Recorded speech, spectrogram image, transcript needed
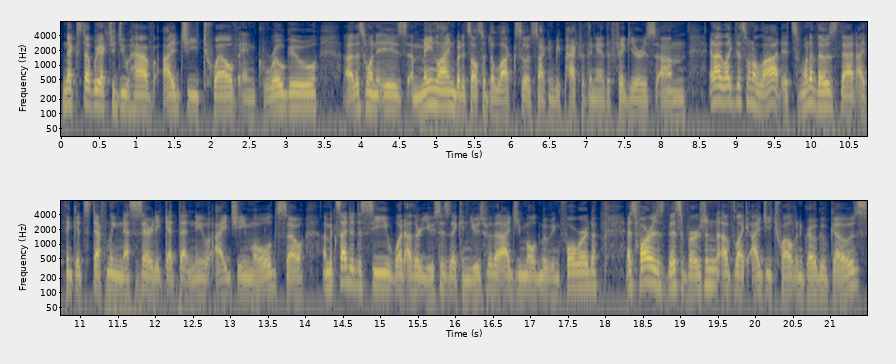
Next up, we actually do have IG-12 and Grogu. Uh, this one is a mainline, but it's also deluxe, so it's not going to be packed with any other figures. Um, and I like this one a lot. It's one of those that I think it's definitely necessary to get that new IG mold, so I'm excited to see what other uses they can use for that IG mold moving forward. As far as this version of like IG-12 and Grogu goes,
